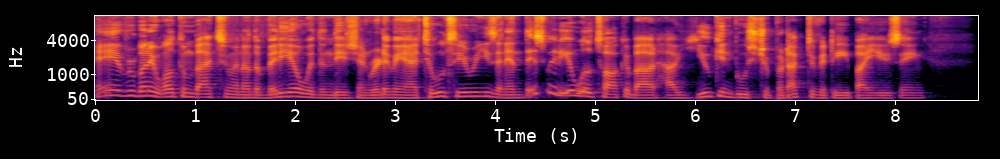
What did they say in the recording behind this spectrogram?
Hey everybody, welcome back to another video within the Generative AI tool series. And in this video, we'll talk about how you can boost your productivity by using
